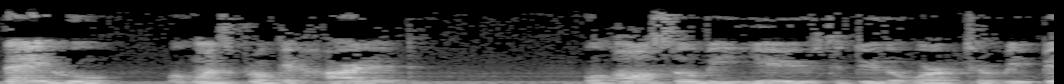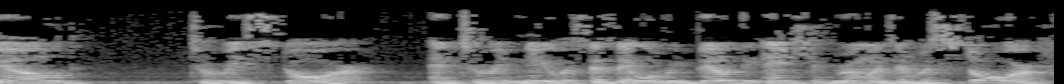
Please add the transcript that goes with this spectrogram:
they who were once brokenhearted, will also be used to do the work to rebuild, to restore, and to renew. It says they will rebuild the ancient ruins and restore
